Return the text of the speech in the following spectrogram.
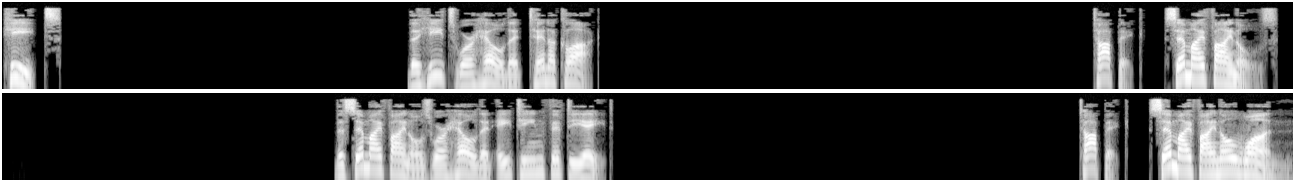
Heats. The heats were held at 10 o'clock. Topic. Semifinals. The semifinals were held at 1858. Topic: Semifinal 1.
